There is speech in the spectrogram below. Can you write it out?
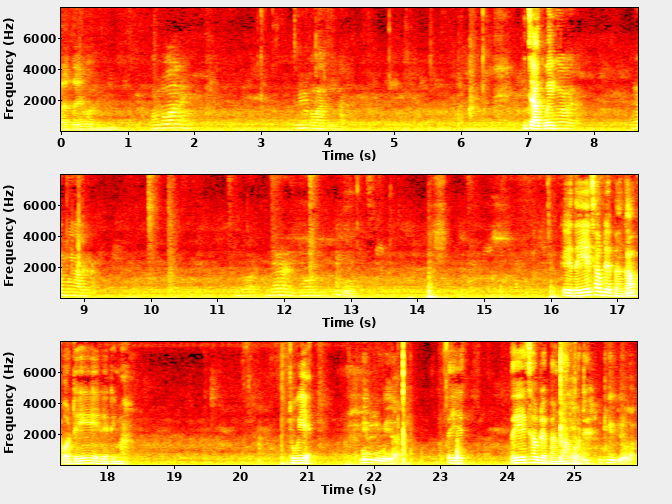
နဲ့တိုင်ကိုဘာလို့လဲဒီကမှဒီကအကြကွေးငါပဲငါမငါပဲညနေရော ကဲ တရေ6တဲ့ဘန်ကောက်ခေါ်တယ်တဲ့ဒီမှာတို့ရဲ့မိဘလူမေးတာတရေတရေ6တဲ့ဘန်ကောက်ခေါ်တယ်ထူထွေးပြောလိုက်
